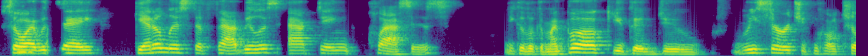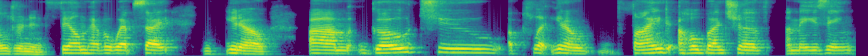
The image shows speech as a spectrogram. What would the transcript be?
So mm-hmm. I would say get a list of fabulous acting classes. You could look at my book, you could do research, you can call children in film, have a website, you know, um, go to a play, you know, find a whole bunch of amazing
